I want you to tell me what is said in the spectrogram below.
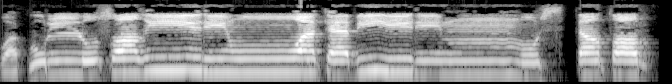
وكل صغير وكبير مستطر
